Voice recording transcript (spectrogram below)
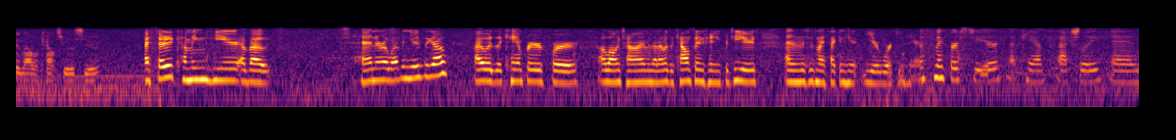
and now I'm a counselor this year. I started coming here about 10 or 11 years ago. I was a camper for a long time, and then I was a counselor in training for two years, and this is my second year, year working here. This is my first year at camp, actually, and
